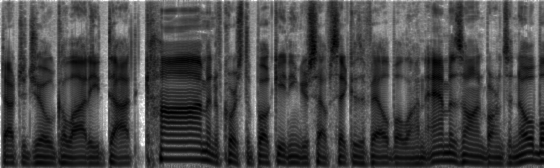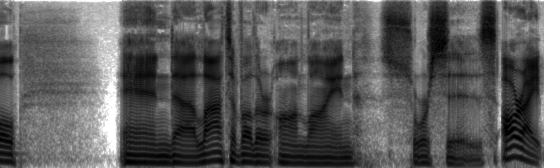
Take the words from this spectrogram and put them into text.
drjoegalati.com. And of course, the book Eating Yourself Sick is available on Amazon, Barnes & Noble, and uh, lots of other online sources. All right,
